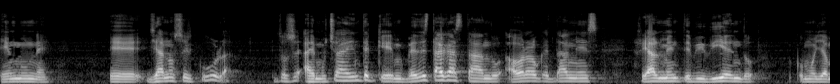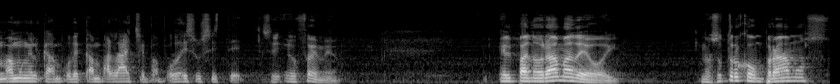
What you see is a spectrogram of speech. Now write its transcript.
en UNE eh, ya no circula. Entonces hay mucha gente que en vez de estar gastando, ahora lo que están es realmente viviendo, como llamamos en el campo, de cambalache para poder subsistir. Sí, Eufemio. El panorama de hoy. Nosotros compramos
